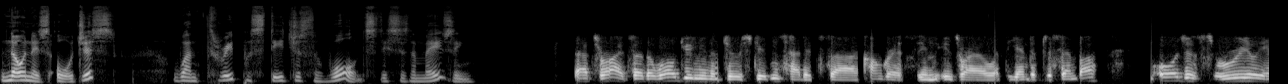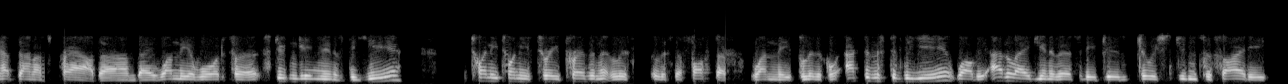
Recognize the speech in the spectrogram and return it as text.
known as AUJS, won three prestigious awards. This is amazing. That's right. So the World Union of Jewish Students had its uh, congress in Israel at the end of December. AUJS really have done us proud. Um, they won the award for Student Union of the Year. 2023 President Alyssa Foster won the Political Activist of the Year, while the Adelaide University Jew- Jewish Student Society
